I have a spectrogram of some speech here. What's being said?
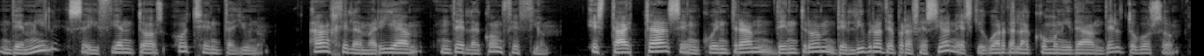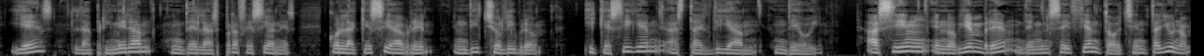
de 1681. Ángela María de la Concepción. Esta acta se encuentra dentro del libro de profesiones que guarda la comunidad del Toboso y es la primera de las profesiones con la que se abre dicho libro y que sigue hasta el día de hoy. Así, en noviembre de 1681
